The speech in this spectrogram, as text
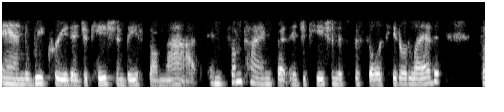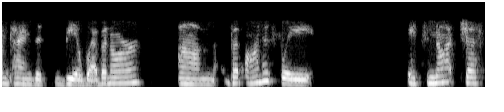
And we create education based on that. And sometimes that education is facilitator led sometimes it's via webinar. Um, but honestly it's not just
